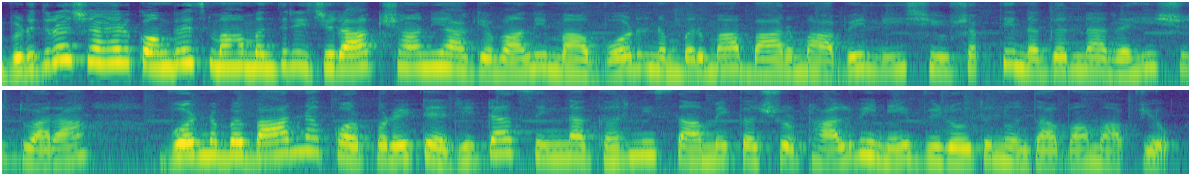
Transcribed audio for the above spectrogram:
વડોદરા શહેર કોંગ્રેસ મહામંત્રી ચિરાગ શાહની આગેવાનીમાં વોર્ડ નંબરમાં બારમાં આવેલી શિવશક્તિનગરના રહીશ દ્વારા વોર્ડ નંબર બારના કોર્પોરેટર રીટા સિંહના ઘરની સામે કચરો ઠાલવીને વિરોધ નોંધાવવામાં આવ્યો.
